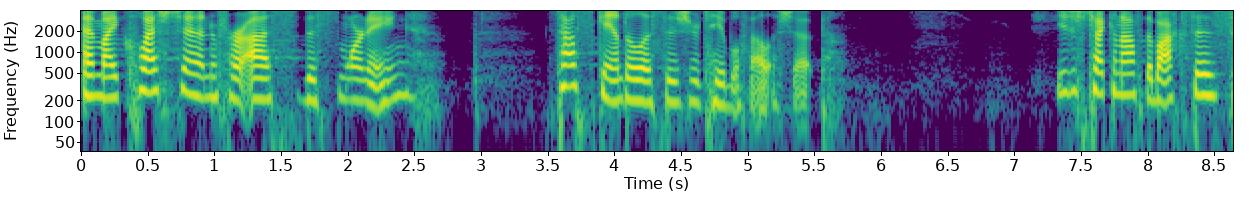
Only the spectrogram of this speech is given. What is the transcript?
And my question for us this morning is how scandalous is your table fellowship? You just checking off the boxes?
